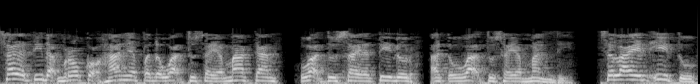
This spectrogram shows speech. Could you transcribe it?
saya tidak merokok hanya pada waktu saya makan, waktu saya tidur, atau waktu saya mandi. Selain itu,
